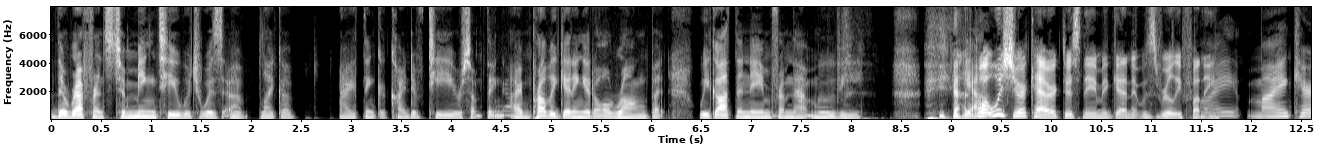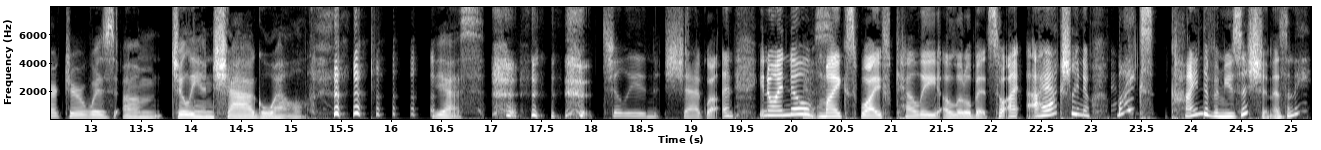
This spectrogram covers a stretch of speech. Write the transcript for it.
the reference to Ming Tea which was a like a I think a kind of tea or something. I'm probably getting it all wrong, but we got the name from that movie. Yeah. Yeah. What was your character's name again? It was really funny. My, my character was um, Gillian Shagwell. yes. Gillian Shagwell. And you know, I know Yes. Mike's wife Kelly a little bit. So I I actually know Mike's kind of a musician, isn't he?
